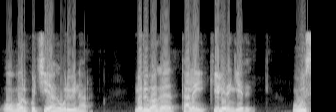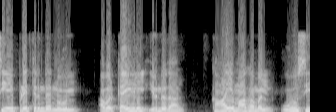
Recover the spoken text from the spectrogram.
ஒவ்வொரு குச்சியாக உருவினார். மெதுவாக தலை கீழிறங்கியது. ஊசியை பிணைத்திருந்த நூல் அவர் கைகளில் இருந்ததால் காயமாகாமல் ஊசி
